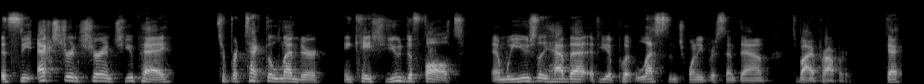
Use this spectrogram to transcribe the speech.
it's the extra insurance you pay to protect the lender in case you default. And we usually have that if you put less than 20% down to buy a property. Okay.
